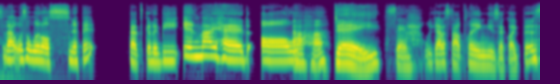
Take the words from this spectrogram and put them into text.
So that was a little snippet that's going to be in my head all huh. day. Same. we got to stop playing music like this.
